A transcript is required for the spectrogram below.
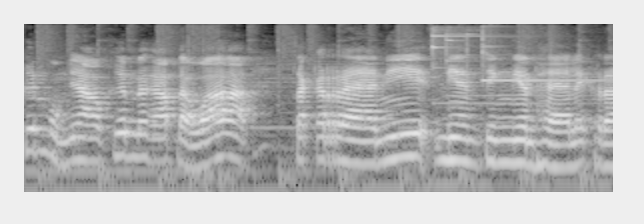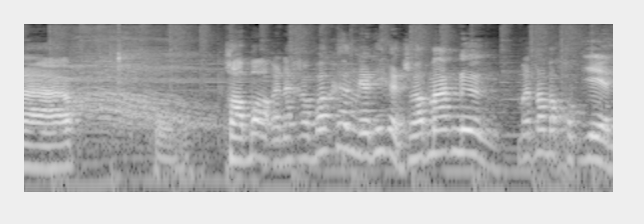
ขึ้นผมยาวขึ้นนะครับ แต่ว่า จั๊กแร้นี่เนียนจริงเนียนแท้เลยครับโอ้โหขอบอกกันนะครับว่าเครื่องเนี้ยที่เขื่อนชอบมากหนึ่งไม่ต้องประคบเย็น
